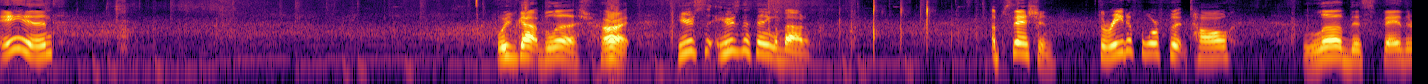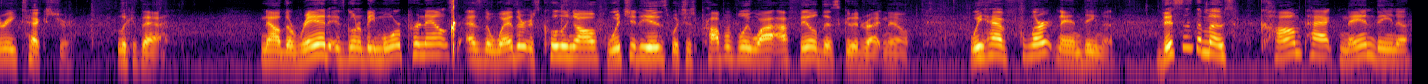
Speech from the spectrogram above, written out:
And we've got Blush. All right, here's the, here's the thing about them. Obsession, three to four foot tall, Love this feathery texture. Look at that. Now the red is going to be more pronounced as the weather is cooling off, which it is, which is probably why I feel this good right now. We have Flirt Nandina. This is the most compact Nandina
